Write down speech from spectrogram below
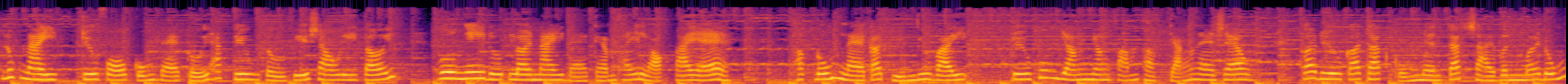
Lúc này, Triệu phổ cũng đã cưỡi hắc tiêu từ phía sau đi tới. Vừa nghe được lời này đã cảm thấy lọt tai à. Thật đúng là có chuyện như vậy triệu khuôn giận nhân phẩm thật chẳng ra sao. Có điều có trách cũng nên trách xài vinh mới đúng.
